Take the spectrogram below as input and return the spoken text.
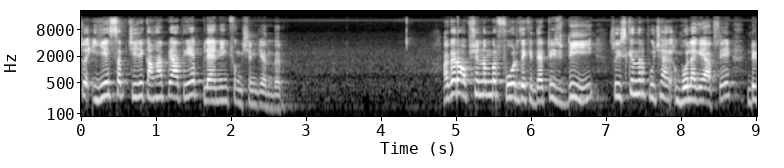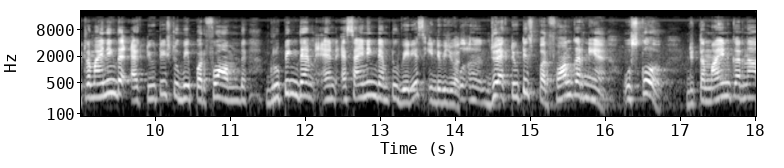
सो so, ये सब चीज़ें कहाँ पे आती हैं? प्लानिंग फ़ंक्शन के अंदर। अगर ऑप्शन नंबर फोर देखें दैट इज़ डी सो इसके अंदर पूछा बोला गया आपसे determining the activities to be performed grouping them and assigning them to various individual जो एक्टिविटीज़ परफॉर्म करनी है उसको डिटरमाइन करना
